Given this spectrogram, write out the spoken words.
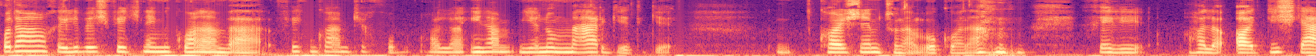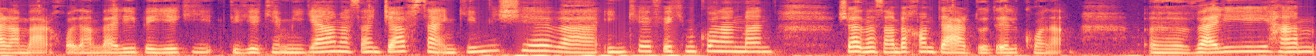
خودم خیلی بهش فکر نمی کنم و فکر می‌کنم که خب حالا اینم یه نوع مرگ دیگه. کارش نمی‌تونم بکنم. خیلی حالا عادیش کردم بر خودم ولی به یکی دیگه که میگم مثلا جف سنگین میشه و اینکه فکر می‌کنن من شاید مثلا بخوام درد و دل کنم. ولی هم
